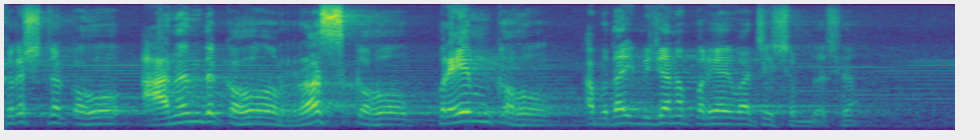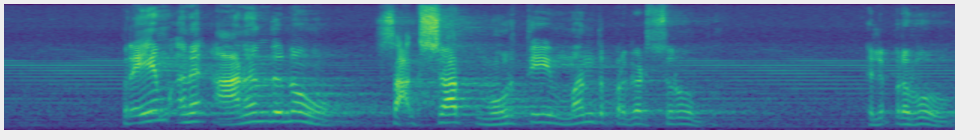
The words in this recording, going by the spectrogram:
કૃષ્ણ કહો, આનંદ કહો, રસ કહો, પ્રેમ કહો, આ બધા બીજાના પર્યાયવાચી શબ્દ છે. પ્રેમ અને આનંદનું સાક્ષાત મૂર્તિ મંત પ્રગટ સ્વરૂપ. એટલે પ્રભુ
